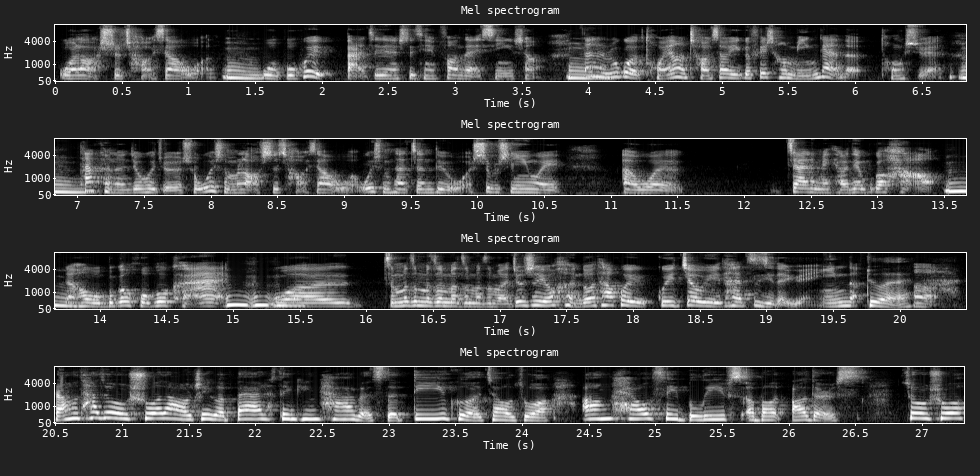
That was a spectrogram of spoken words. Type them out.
我老师嘲笑我了，嗯我不会把这件事情放在心上。但是如果同样嘲笑一个非常敏感的同学，嗯他可能就会觉得说，为什么老师嘲笑我？为什么他针对我？是不是因为，啊、我家里面条件不够好，嗯然后我不够活泼可爱，嗯嗯嗯我怎么怎么怎么怎么怎么，就是有很多他会归咎于他自己的原因的。对，嗯然后他就说到这个 bad thinking habits 的第一个叫做 unhealthy beliefs about others，就是说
